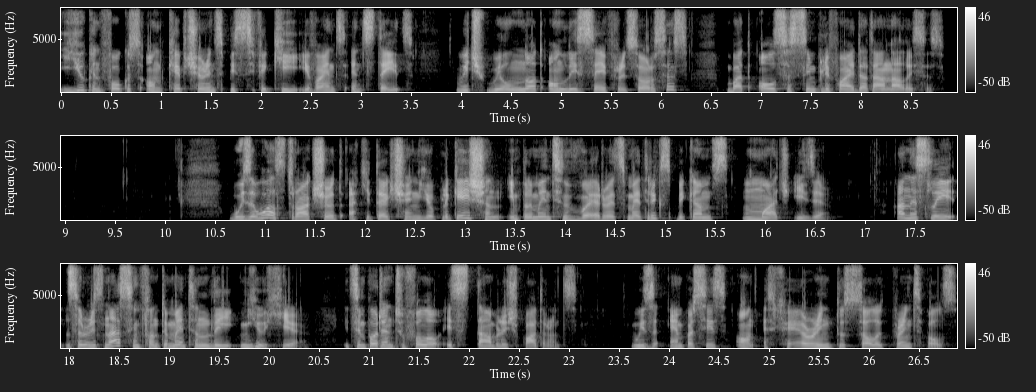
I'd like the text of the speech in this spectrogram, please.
you can focus on capturing specific key events and states, which will not only save resources, but also simplify data analysis. With a well-structured architecture in your application, implementing various metrics becomes much easier. Honestly, there is nothing fundamentally new here. It's important to follow established patterns, with emphasis on adhering to solid principles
